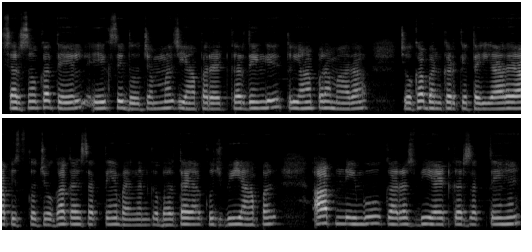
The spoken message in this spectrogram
सरसों का तेल। एक से दो चम्मच यहाँ पर ऐड कर देंगे। तो यहाँ पर हमारा चोखा बन कर के तैयार है। आप इसको चोखा कह सकते हैं, बैंगन का भरता या कुछ भी यहाँ पर। आप नींबू का रस भी ऐड कर सकते हैं।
